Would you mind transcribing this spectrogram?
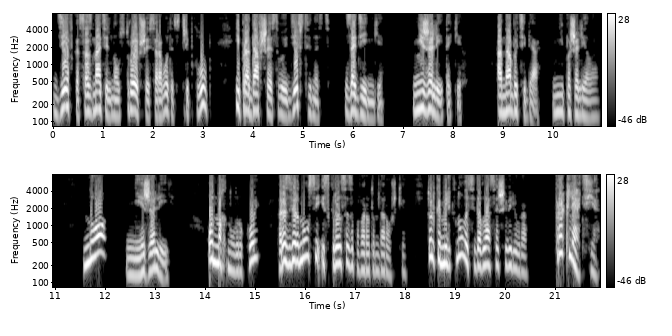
Девка, сознательно устроившаяся работать в стрип-клуб и продавшая свою девственность за деньги. Не жалей таких. Она бы тебя не пожалела. Но не жалей. Он махнул рукой, развернулся и скрылся за поворотом дорожки. Только мелькнула седовласая шевелюра. Проклятье!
